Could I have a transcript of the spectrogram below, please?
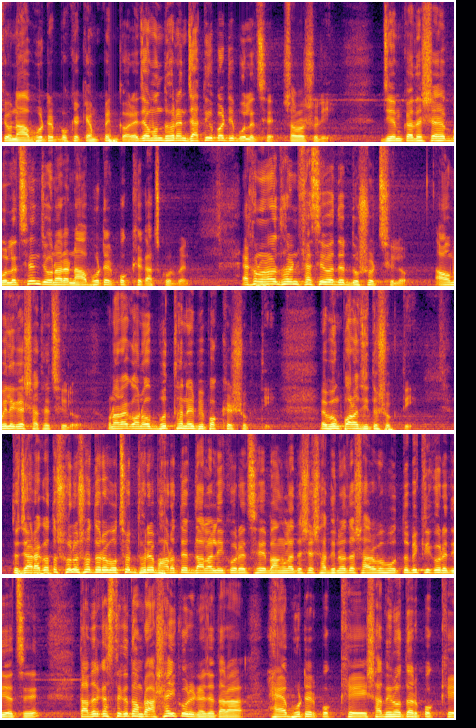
কেউ না ভোটের পক্ষে ক্যাম্পেইন করে, যেমন ধরেন জাতীয় পার্টি বলেছে সরাসরি জি এম কাদের সাহেব বলেছেন যে ওনারা না ভোটের পক্ষে কাজ করবেন। এখন ওনারা ধরেন ফ্যাসিবাদের দোষর ছিল, আওয়ামী লীগের সাথে ছিল, ওনারা গণ অভ্যুত্থানের বিপক্ষের শক্তি এবং পরাজিত শক্তি। তো যারা গত ষোলো সতেরো বছর ধরে ভারতের দালালি করেছে, বাংলাদেশের স্বাধীনতা সার্বভৌমত্ব বিক্রি করে দিয়েছে, তাদের কাছ থেকে তো আমরা আশাই করি না যে তারা হ্যাঁ ভোটের পক্ষে, স্বাধীনতার পক্ষে,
